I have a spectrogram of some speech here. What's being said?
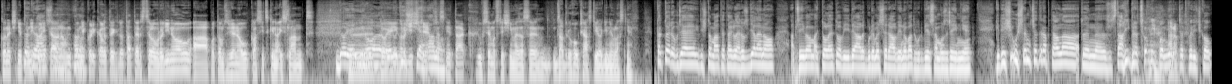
konečně To po několika, no, po ano. několika letech do Tater s celou rodinou a potom s ženou klasicky na Island. Do jejího, eh, do jejího rodiště, rodiště, ano. přesně tak. Už se moc těšíme zase za druhou částí rodiny vlastně. Tak to je dobře, když to máte takhle rozděleno a přeji vám, ať to léto vyjde, ale budeme se dál věnovat hudbě samozřejmě. Když už jsem se teda ptal na ten stálý pracovní poměr Ano. před chviličkou,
